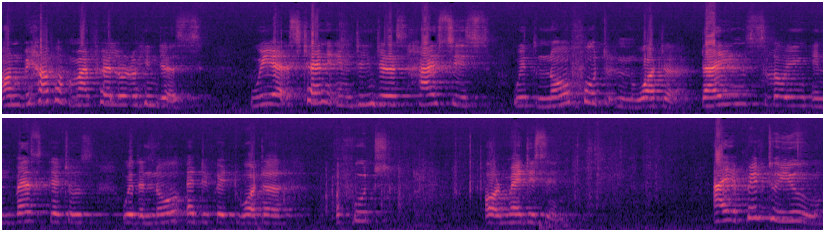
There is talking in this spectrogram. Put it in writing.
On behalf of my fellow Rohingyas, we standing in dangerous high seas with no food and water, dying slowing in vast ghettos with no adequate water, food, or medicine. I appeal to you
